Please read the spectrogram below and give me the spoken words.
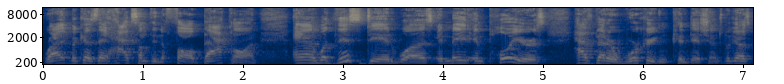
right? Because they had something to fall back on. And what this did was it made employers have better working conditions because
